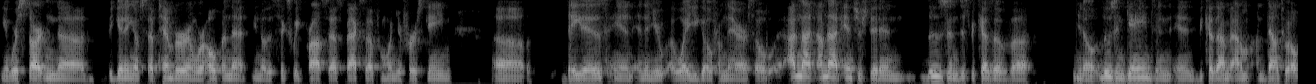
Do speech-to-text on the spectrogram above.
you know we're starting uh, beginning of September, and we're hoping that you know the six week process backs up from when your first game uh, date is, and and then you're away you go from there. So I'm not I'm not interested in losing just because of uh, you know losing games and and because I'm I'm, I'm down to a,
